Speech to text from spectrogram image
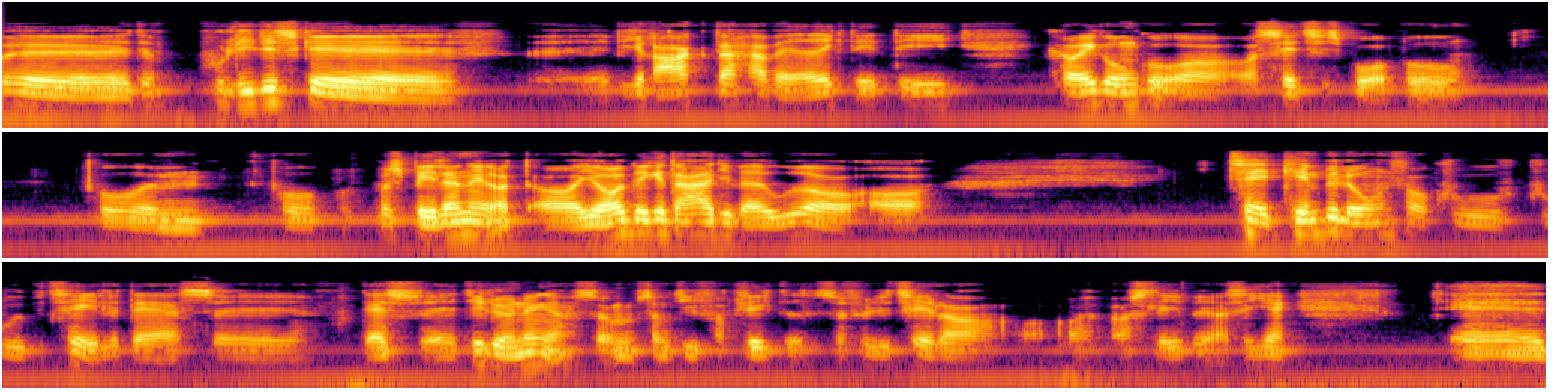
øh, den politiske øh, virak, der har været, ikke? Det, det kan jo ikke undgå at, at sætte sit spor på, på, øhm, på, på, på spillerne, og, og i øjeblikket der har de været ude og, og tage et kæmpe lån for at kunne, kunne betale deres, øh, deres, øh, de lønninger, som, som de er forpligtet selvfølgelig til at, at, at slippe. Altså ja, øh,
